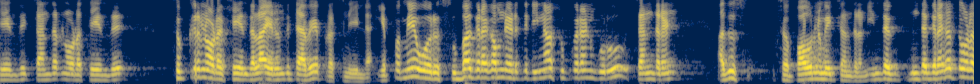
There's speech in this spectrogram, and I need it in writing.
சேர்ந்து சந்திரனோட சேர்ந்து சுக்கிரனோட சேர்ந்தெல்லாம் இருந்துட்டாவே பிரச்சனை இல்லை. எப்பவுமே ஒரு சுப கிரகம்னு எடுத்துட்டிங்கன்னா சுக்கிரன் குரு சந்திரன் அது பௌர்ணமி சந்திரன். இந்த இந்த கிரகத்தோட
